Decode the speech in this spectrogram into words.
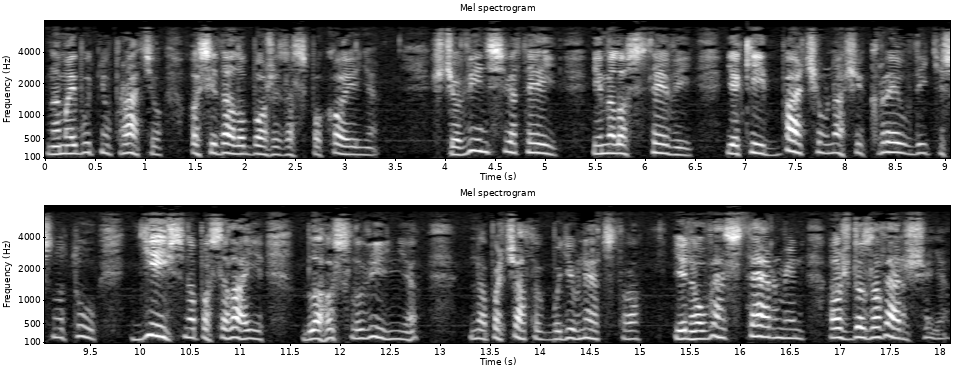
на майбутню працю осідало Боже заспокоєння, що Він святий і милостивий, який бачив наші кривди й тісноту, дійсно посилає благословіння на початок будівництва і на увесь термін аж до завершення.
